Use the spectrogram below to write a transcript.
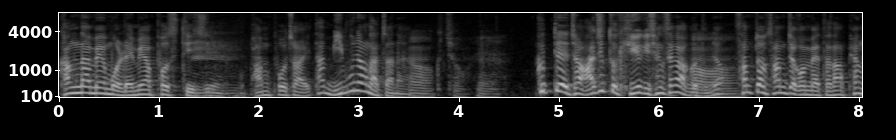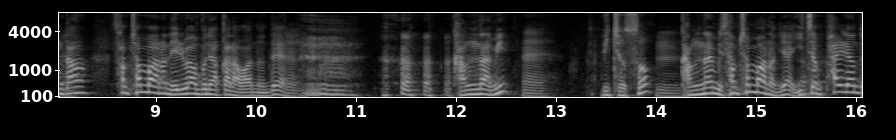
강남의 뭐 레미안 퍼스티지, 음. 뭐 반포 좌이 다 미분양 났잖아요. 어, 그렇죠. 예. 그때 저 아직도 기억이 생생하거든요. 어. 3.3제곱미터당 평당 3천만 원 일반 분양가 나왔는데 네. 강남이 네. 미쳤어? 음. 강남이 3천만 원이야. 2008년도,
